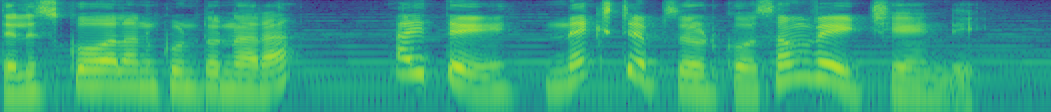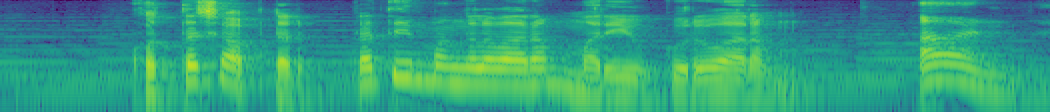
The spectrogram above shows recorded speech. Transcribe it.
తెలుసుకోవాలనుకుంటున్నారా? అయితే నెక్స్ట్ ఎపిసోడ్ కోసం వెయిట్ చేయండి. కొత్త చాప్టర్ ప్రతి మంగళవారం మరియు గురువారం. అండ్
